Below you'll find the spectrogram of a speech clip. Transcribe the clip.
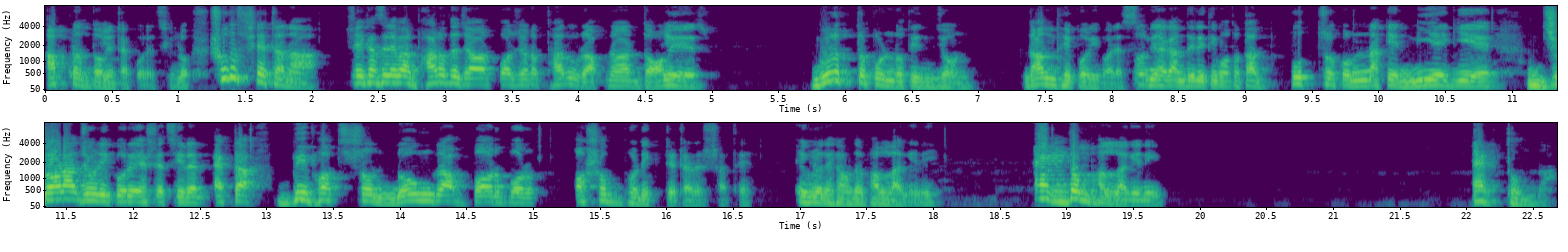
আপনার দল এটা করেছিল। শুধু সেটা না, শেখ হাসিনা এবার ভারতে যাওয়ার পর জনাব থারুর আপনার দলের গুরুত্বপূর্ণ তিনজন গান্ধী পরিবারে সোনিয়া গান্ধী রীতিমতো তার পুত্র কন্যাকে নিয়ে গিয়ে জড়াজড়ি করে এসেছিলেন একটা বিভৎস নোংরা বর্বর অসভ্য ডিক্টেটরের সাথে। এগুলো দেখে আমাদের ভালো লাগেনি। একদম ভালো লাগেনি। একদম না।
